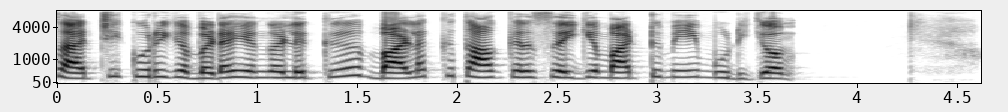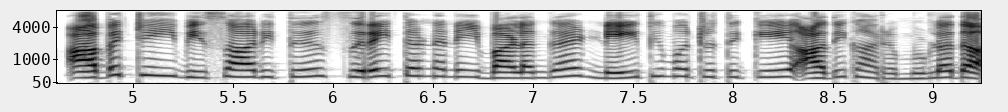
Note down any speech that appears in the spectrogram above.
சர்ச்சைக்குரிய விடயங்களுக்கு வழக்கு தாக்கல் செய்ய மட்டுமே முடியும். அவற்றை விசாரித்து சிறை தண்டனை வழங்க நீதிமன்றத்துக்கே அதிகாரம் உள்ளது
